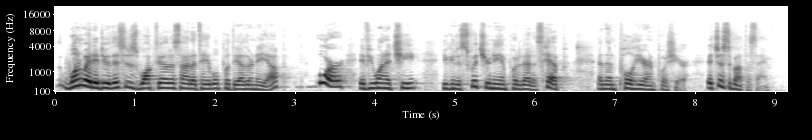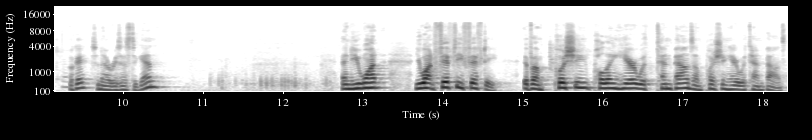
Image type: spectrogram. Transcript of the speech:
one way to do this is just walk to the other side of the table, put the other knee up. Or if you want to cheat, you can just switch your knee and put it at his hip and then pull here and push here. It's just about the same. Okay? So now resist again. And you want you want 50-50. If I'm pushing, pulling here with 10 pounds, I'm pushing here with 10 pounds.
